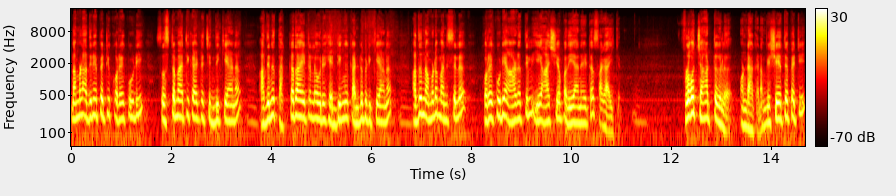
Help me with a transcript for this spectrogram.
നമ്മൾ അതിനെപ്പറ്റി കുറേ കൂടി സിസ്റ്റമാറ്റിക്കായിട്ട് ചിന്തിക്കുകയാണ്. അതിന് തക്കതായിട്ടുള്ള ഒരു ഹെഡിങ് കണ്ടുപിടിക്കുകയാണ്. അത് നമ്മുടെ മനസ്സിൽ കുറേ കൂടി ആഴത്തിൽ ഈ ആശയം പതിയാനായിട്ട് സഹായിക്കും. ഫ്ലോ ചാർട്ടുകൾ ഉണ്ടാക്കണം. വിഷയത്തെപ്പറ്റി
